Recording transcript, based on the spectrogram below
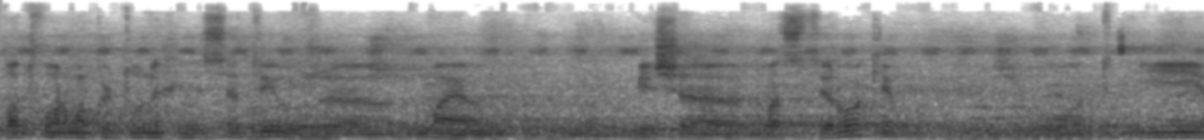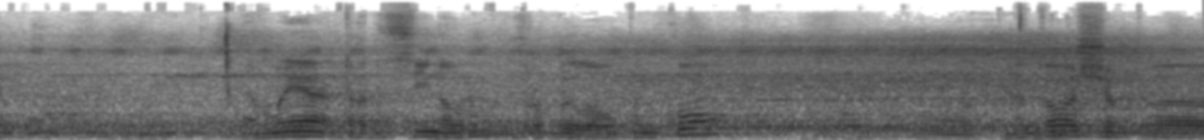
платформа культурних ініціатив вже має більше 20 років. От, і ми традиційно зробили open call для того, щоб е,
